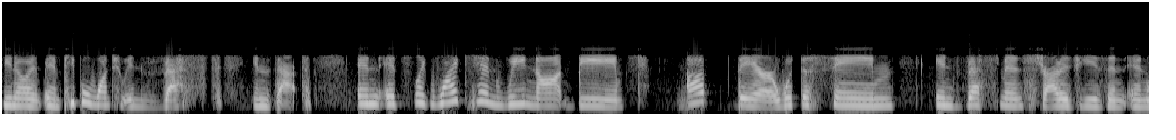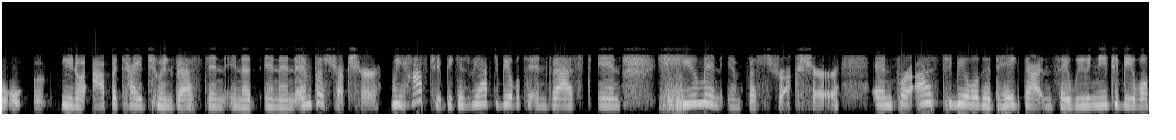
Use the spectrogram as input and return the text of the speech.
you know, and, and people want to invest in that. And it's like, why can we not be up there with the same investment strategies and, and you know appetite to invest in in, a, in an infrastructure. We have to because we have to be able to invest in human infrastructure, and for us to be able to take that and say we need to be able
